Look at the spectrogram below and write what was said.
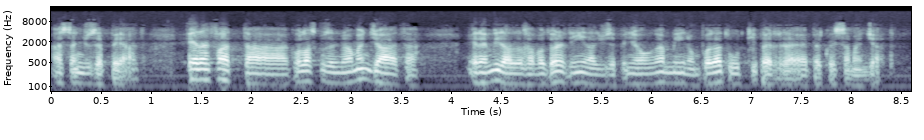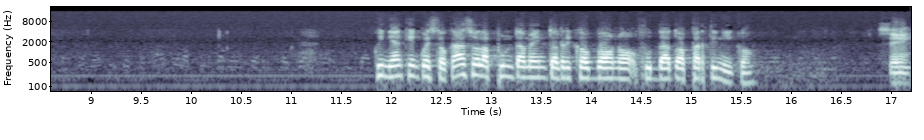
a San Giuseppe Ato. Era fatta con la scusa di una mangiata, era invitato da Salvatore Rina, Gnocco Cammino, un po' da tutti per, eh, per questa mangiata. Quindi anche in questo caso l'appuntamento al Riccobono fu dato a Partinico? Sì,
